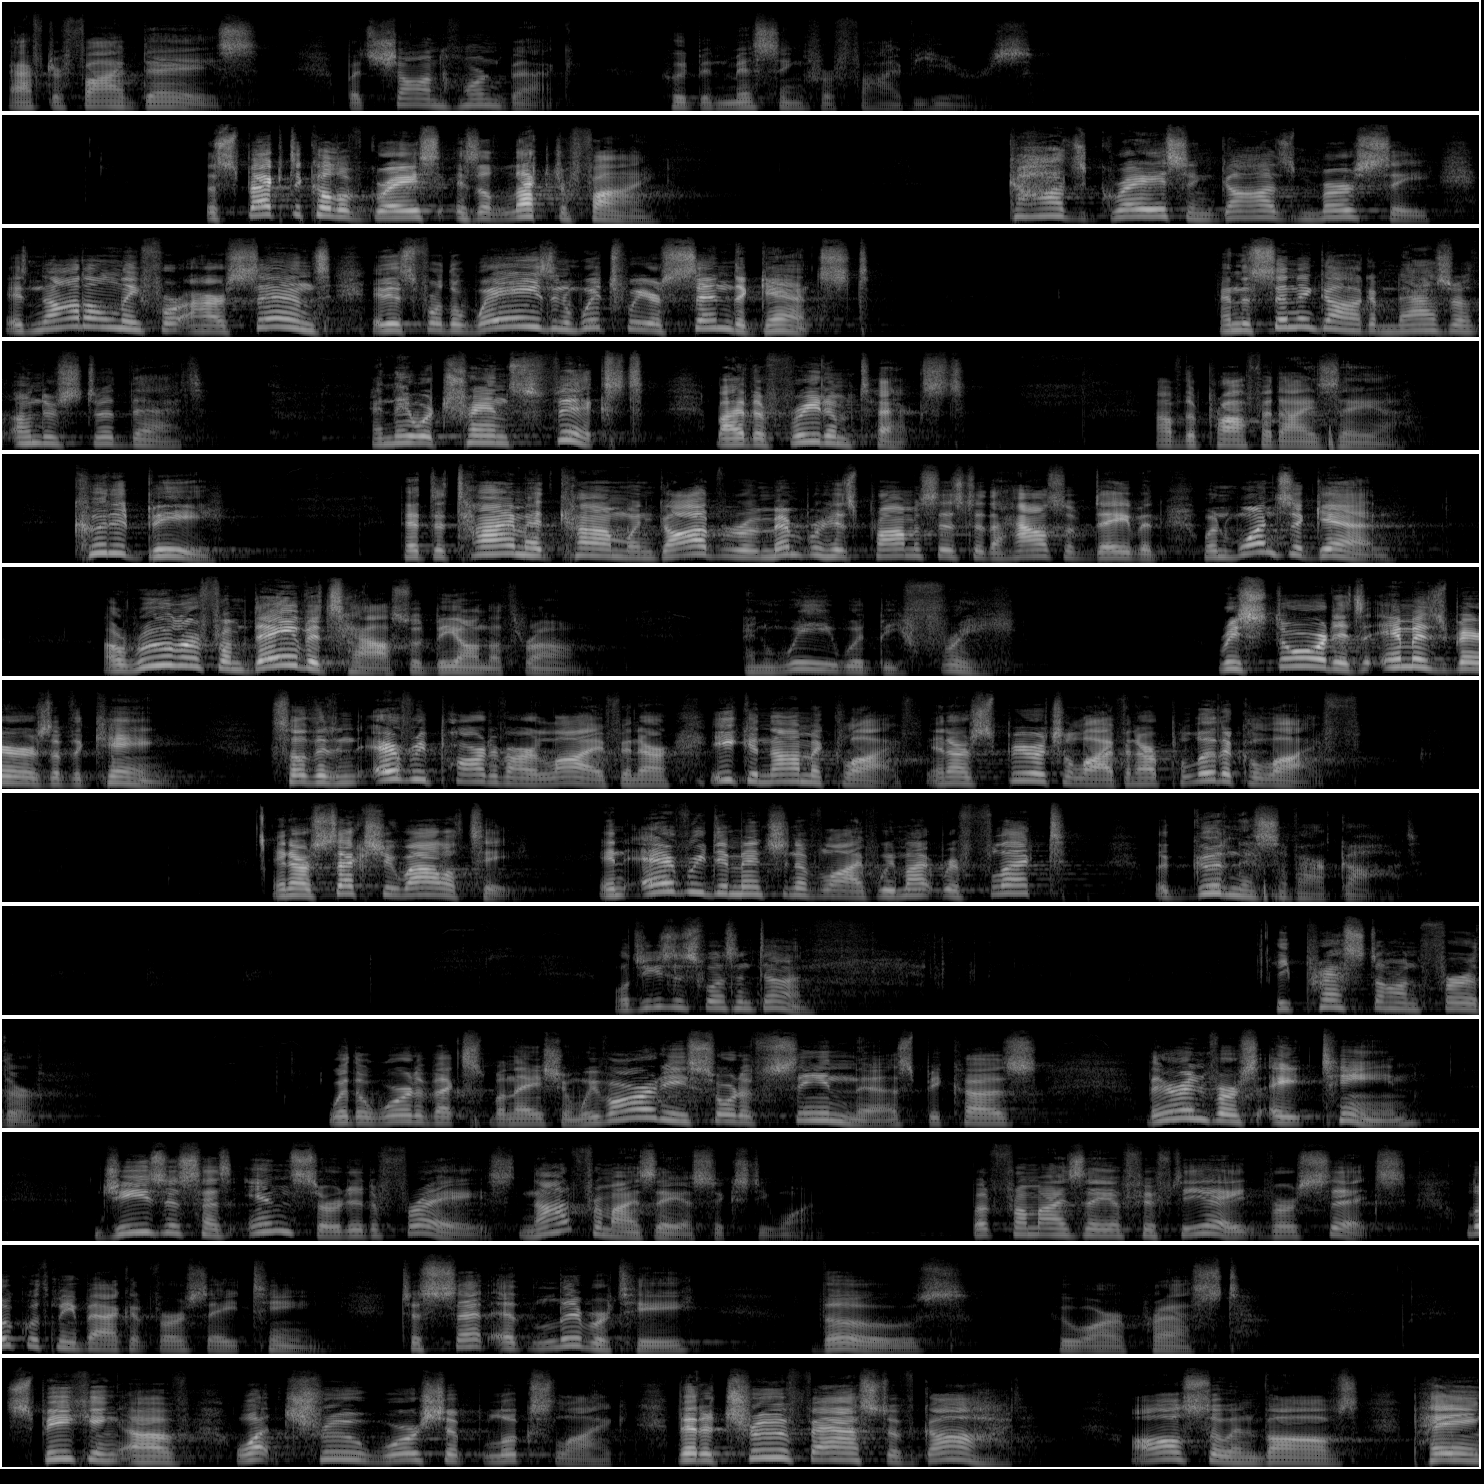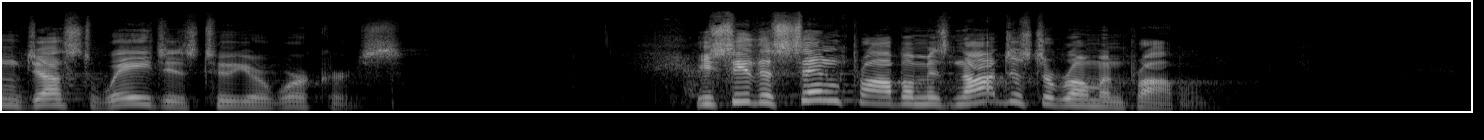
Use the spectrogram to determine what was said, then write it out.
after five days, but Shawn Hornbeck, who'd been missing for five years. The spectacle of grace is electrifying. God's grace and God's mercy is not only for our sins, it is for the ways in which we are sinned against. And the synagogue of Nazareth understood that. And they were transfixed by the freedom text of the prophet Isaiah. Could it be that the time had come when God would remember his promises to the house of David, when once again a ruler from David's house would be on the throne, and we would be free? restored as image bearers of the King, so that in every part of our life, in our economic life, in our spiritual life, in our political life, in our sexuality, in every dimension of life, we might reflect the goodness of our God. Well, Jesus wasn't done. He pressed on further with a word of explanation. We've already sort of seen this because there in verse 18, Jesus has inserted a phrase, not from Isaiah 61, but from Isaiah 58, verse 6. Look with me back at verse 18. To set at liberty those who are oppressed. Speaking of what true worship looks like, that a true fast of God also involves paying just wages to your workers. You see, the sin problem is not just a Roman problem.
